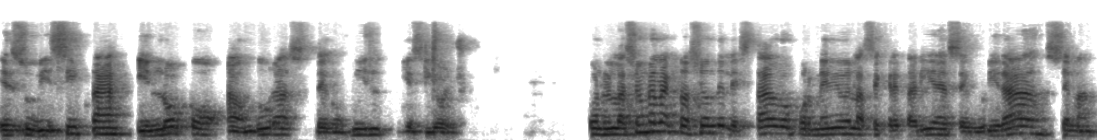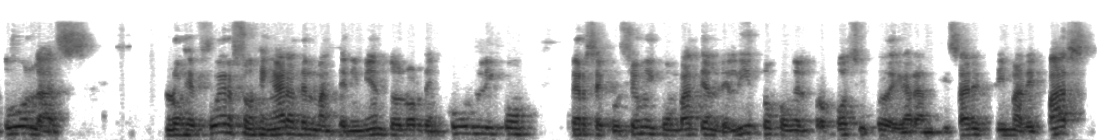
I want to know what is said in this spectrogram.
en su visita in loco a Honduras de 2018. Con relación a la actuación del Estado por medio de la Secretaría de Seguridad, se mantuvo las, los esfuerzos en aras del mantenimiento del orden público, persecución y combate al delito con el propósito de garantizar el clima de paz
